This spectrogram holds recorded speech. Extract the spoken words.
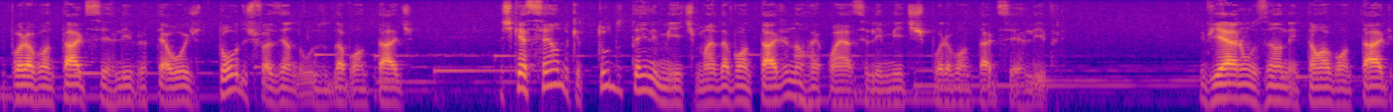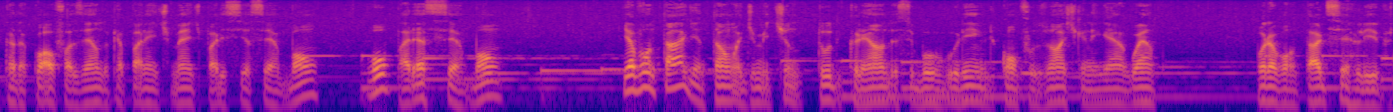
E por a vontade de ser livre até hoje, todos fazendo uso da vontade, esquecendo que tudo tem limite, mas a vontade não reconhece limites por a vontade de ser livre. Vieram usando então a vontade, cada qual fazendo o que aparentemente parecia ser bom ou parece ser bom. E a vontade, então, admitindo tudo e criando esse burburinho de confusões que ninguém aguenta, por a vontade de ser livre.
